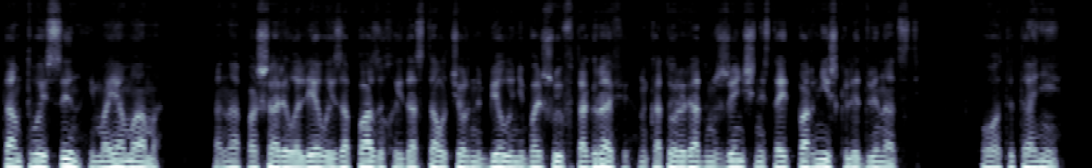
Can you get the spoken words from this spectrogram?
там твой сын и моя мама». Она пошарила левой за пазухой и достала черно-белую небольшую фотографию, на которой рядом с женщиной стоит парнишка лет двенадцати. «Вот, это они».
